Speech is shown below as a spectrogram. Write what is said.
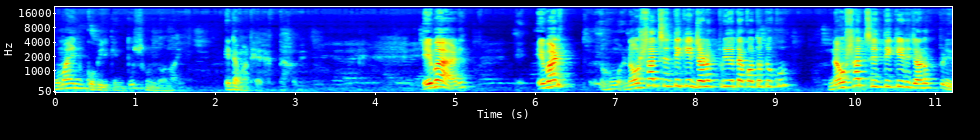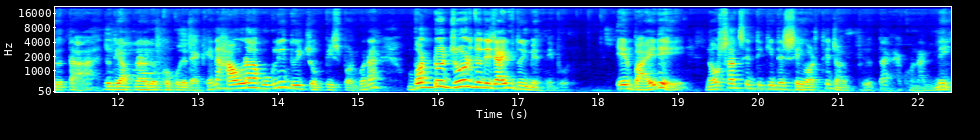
হুমায়ুন কবির কিন্তু শূন্য নয়। এটা মাথায় রাখতে হবে। এবার এবার নওশাদ সিদ্দিকীর জনপ্রিয়তা কতটুকু? নওশাদ সিদ্দিকীর জনপ্রিয়তা যদি আপনারা লক্ষ্য করে দেখেন, হাওড়া, হুগলি দুই চব্বিশ পরগনা, বড্ড জোর যদি যাই দুই মেদিনীপুর। এর বাইরে নওশাদ সিদ্দিকীদের সেই অর্থে জনপ্রিয়তা এখন আর নেই।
